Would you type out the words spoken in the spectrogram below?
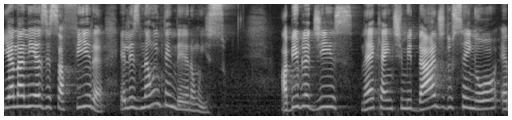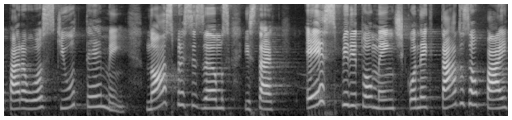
E Ananias e Safira, eles não entenderam isso. A Bíblia diz né, que a intimidade do Senhor é para os que o temem. Nós precisamos estar espiritualmente conectados ao Pai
